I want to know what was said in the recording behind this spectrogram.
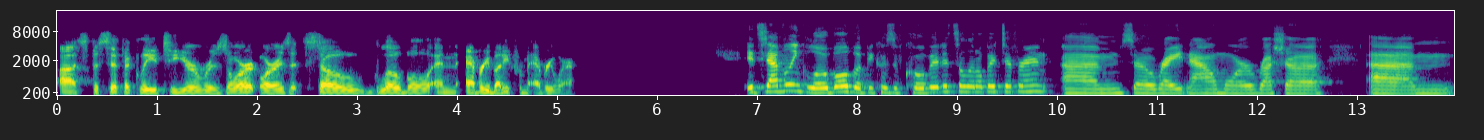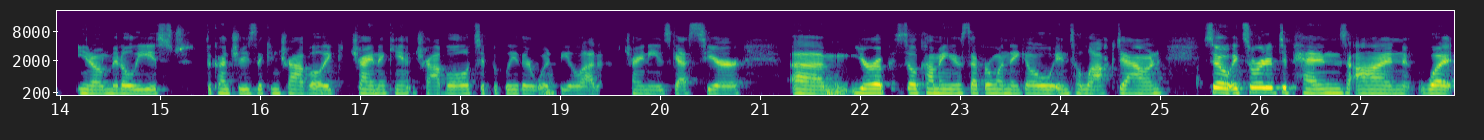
uh, specifically to your resort, or is it so global and everybody from everywhere? It's definitely global, but because of COVID, it's a little bit different. Um, so right now, more Russia, um, you know, Middle East, the countries that can travel, like China can't travel. Typically, there would mm. be a lot of Chinese guests here. Um, mm. Europe is still coming, except for when they go into lockdown. So it sort of depends on what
